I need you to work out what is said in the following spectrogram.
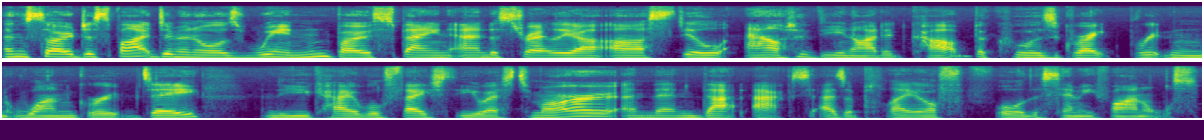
And so, despite de Minaur's win, both Spain and Australia are still out of the United Cup because Great Britain won Group D and the UK will face the US tomorrow. And then that acts as a playoff for the semi finals.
